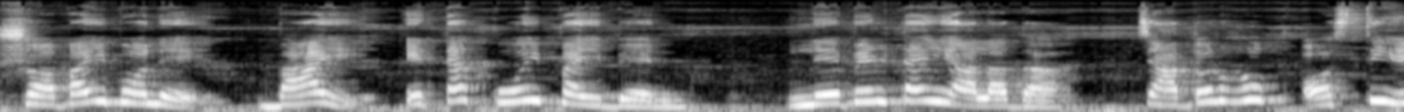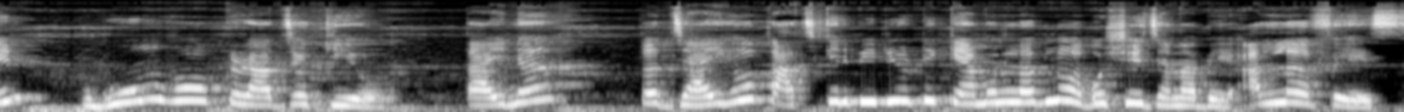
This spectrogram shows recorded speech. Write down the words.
সবাই বলে, ভাই, এটা কই পাইবেন? লেবেলটাই আলাদা। চাদর হোক অস্থির, ঘুম হোক রাজকীয়, তাই না? তো যাই হোক, আজকের ভিডিওটি কেমন লাগল অবশ্যই জানাবে। আল্লাহ হাফেজ।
